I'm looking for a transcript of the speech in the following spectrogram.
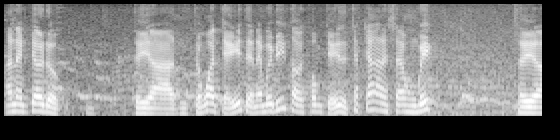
anh em chơi được. Thì uh, chẳng qua chỉ thì anh em mới biết thôi không chỉ thì chắc chắn anh em sẽ không biết. Thì uh,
